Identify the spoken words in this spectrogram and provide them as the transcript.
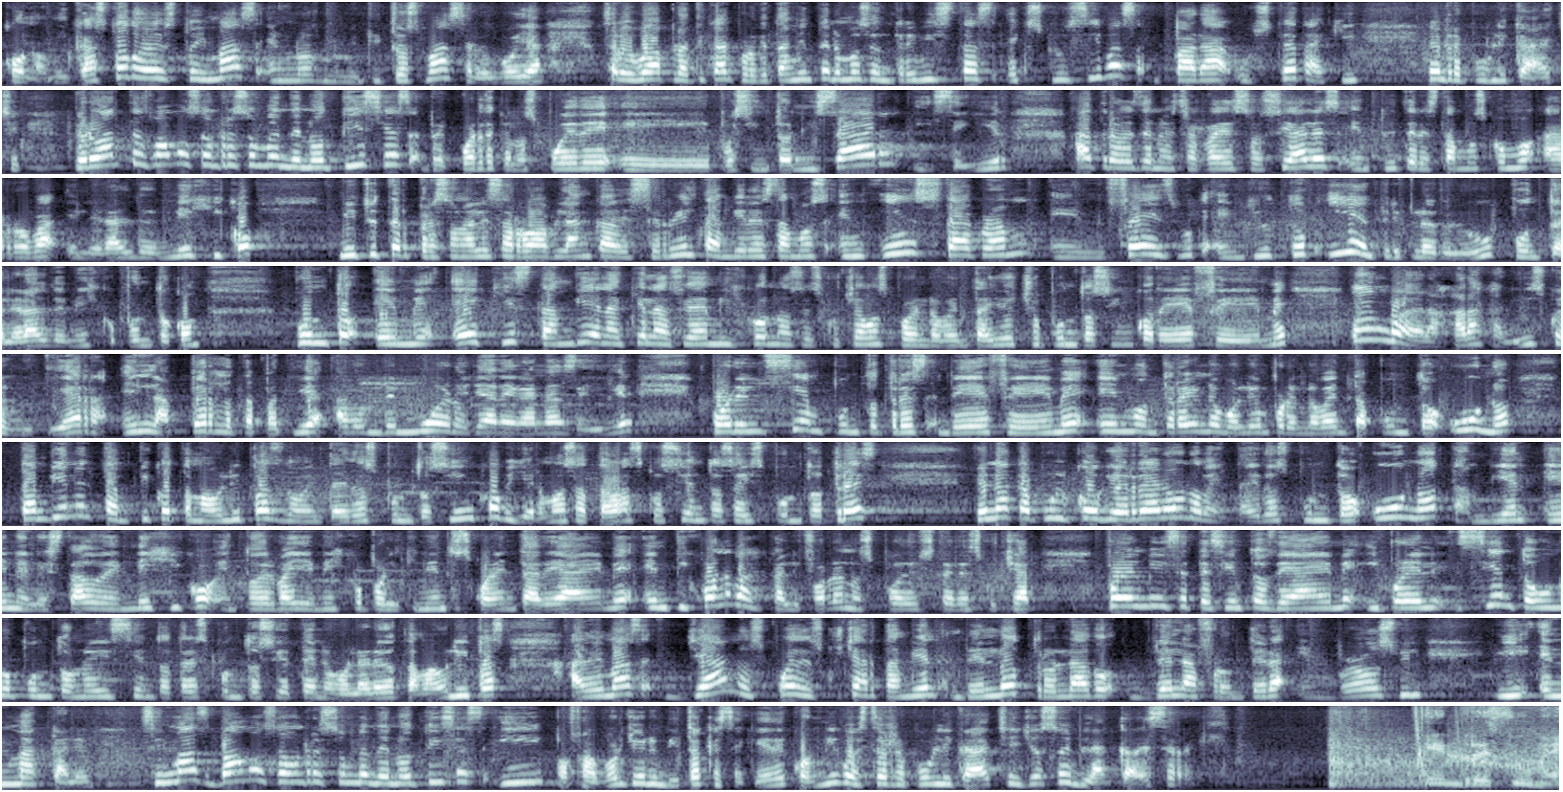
Todo esto y más en unos momentitos más se los voy a, se los voy a platicar porque también tenemos entrevistas exclusivas para usted aquí en República H. Pero antes vamos a un resumen de noticias. Recuerde que nos puede eh, pues sintonizar y seguir a través de nuestras redes sociales. En Twitter estamos como arroba el heraldo de México. Mi Twitter personal es arroba blanca becerril. También estamos en Instagram, en Facebook, en YouTube y en www.elheraldodemexico.com.mx. También aquí en la Ciudad de México nos escuchamos por el 98.5 de FM en Guadalajara, Jalisco, en mi tierra, en la Perla Tapatía, a donde muero ya de ganas de ir, por el 100.3 de FM, en Monterrey, Nuevo León, por el 90.1, también en Tampico, Tamaulipas, 92.5, Villahermosa, Tabasco, 106.3, en Acapulco, Guerrero, 92.1, también en el Estado de México, en todo el Valle de México, por el 540 de AM, en Tijuana, Baja California, nos puede usted escuchar por el 1700 de AM y por el 101.9 y 103.7 en Nuevo Laredo, Tamaulipas. Además, ya nos puede escuchar también del otro lado de la frontera en Brownsville y en McAllen. Sin más, vamos a un resumen de noticias y por favor yo le invito a que se quede conmigo. Esto es República H y yo soy Blanca Becerril. en resumen.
